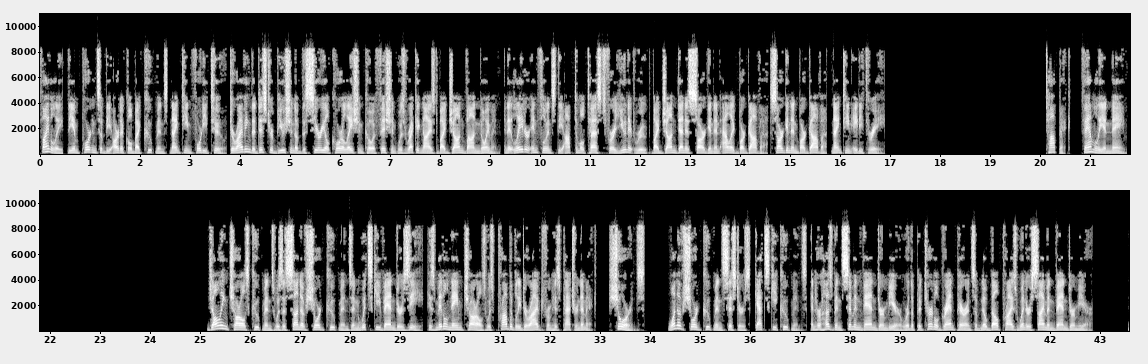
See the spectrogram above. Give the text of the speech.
Finally, the importance of the article by Koopmans 1942 deriving the distribution of the serial correlation coefficient was recognized by John von Neumann, and it later influenced the optimal tests for a unit root by John Dennis Sargan and Alec Bhargava Sargan and Bhargava, 1983. Family and name Tjalling Charles Koopmans was a son of Sjoerd Koopmans and Witske van der Zee. His middle name Charles was probably derived from his patronymic, Sjoerds. One of Sjoerd Koopmans' sisters, Gatske Koopmans, and her husband Simon van der Meer were the paternal grandparents of Nobel Prize winner Simon van der Meer.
